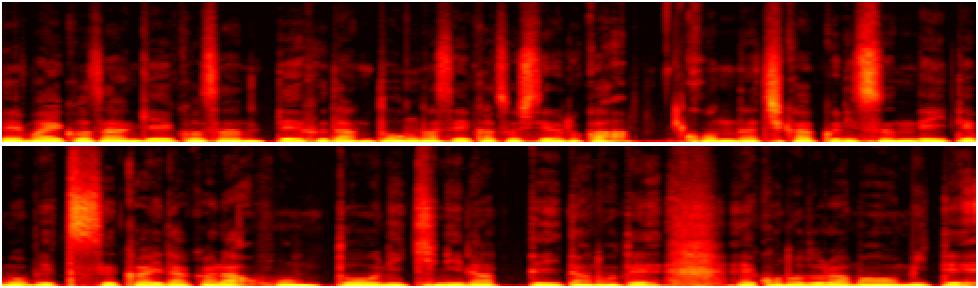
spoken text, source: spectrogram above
え舞妓さん、芸妓さんって普段どんな生活をしてるのか、こんな近くに住んでいても別世界だから本当に気になっていたので、えこのドラマを見て、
